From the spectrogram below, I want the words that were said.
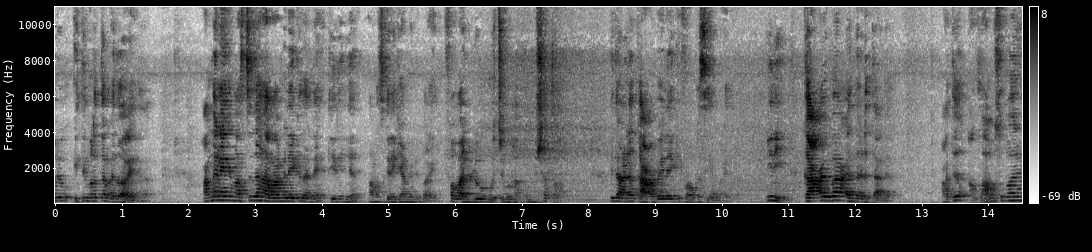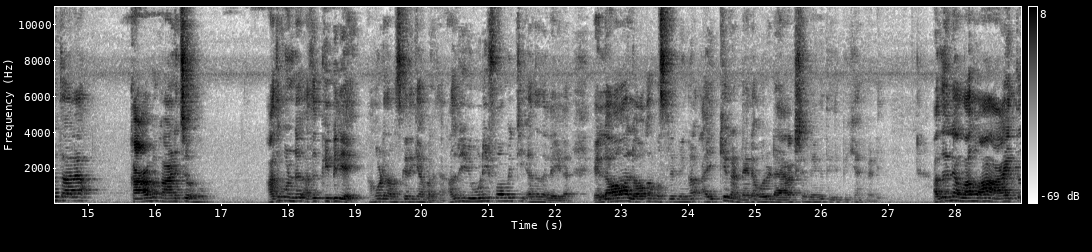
ഒരു ഇതിവൃത്തം എന്ന് പറയുന്നത്. അങ്ങനെ മസ്ജിദ് ഹറാമിലേക്ക് തന്നെ തിരിഞ്ഞ് നമസ്കരിക്കാൻ വേണ്ടി പറയും ഫവല്ലു വുജൂഹക്കും ഷത്ര ഇതാണ് കാവയിലേക്ക് ഫോക്കസ് ചെയ്യാൻ പറയുന്നത്. ഇനി കാഴ്ബ എന്നെടുത്താൽ അത് അള്ളാഹു സുബാനു താല കാബ കാണിച്ചു തന്നു. അതുകൊണ്ട് അത് കിബിലിയായി. അങ്ങോട്ട് നമസ്കരിക്കാൻ പറഞ്ഞ അതൊരു യൂണിഫോമിറ്റി എന്ന നിലയിൽ എല്ലാ ലോക മുസ്ലിമീങ്ങൾ ഐക്യകണ്ഠേന ഒരു ഡയറക്ഷനിലേക്ക് തിരിപ്പിക്കാൻ വേണ്ടി. അത് തന്നെ അള്ളാഹു ആ ആയത്ത്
